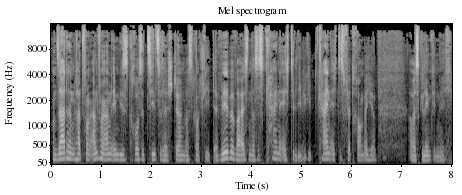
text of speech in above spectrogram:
Und Satan hat von Anfang an eben dieses große Ziel zu zerstören, was Gott liebt. Er will beweisen, dass es keine echte Liebe gibt, kein echtes Vertrauen bei Hiob. Aber es gelingt ihm nicht.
